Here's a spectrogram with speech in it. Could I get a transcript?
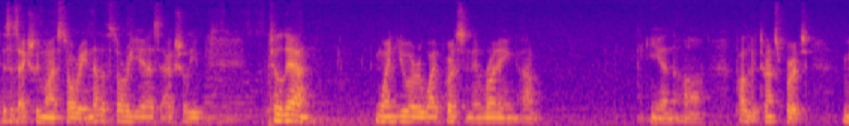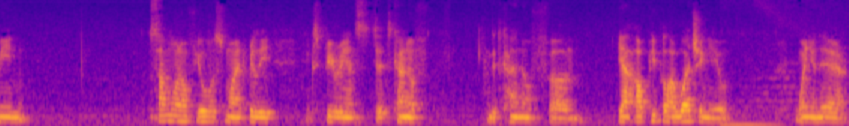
This is actually my story. Another story is actually, till then, when you are a white person and running um, in uh, public transport, I mean, someone of yours might really experience that kind of that kind of um, yeah how people are watching you when you're there.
